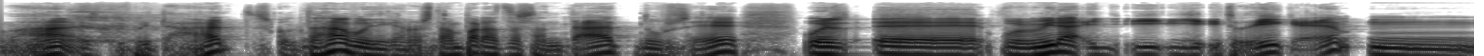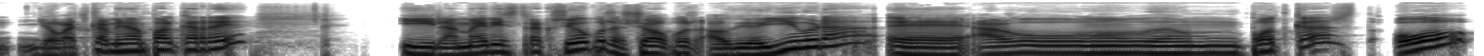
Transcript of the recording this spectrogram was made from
Home, és que és veritat, escolta, vull dir que no estan parats de sentat, no ho sé. Doncs pues, eh, pues mira, i, i, i t'ho dic, eh? Mm, jo vaig caminant pel carrer i la meva distracció, pues això, pues, audiollibre, eh, algun podcast o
